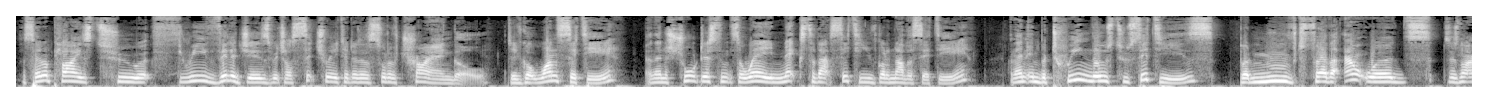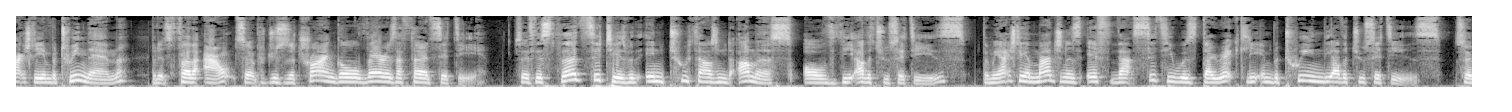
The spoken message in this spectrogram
The same applies to three villages which are situated as a sort of triangle. So you've got one city, and then a short distance away, next to that city, you've got another city. And then in between those two cities, but moved further outwards, so it's not actually in between them, but it's further out, so it produces a triangle, there is a third city. So if this third city is within 2000 amos of the other two cities, then we actually imagine as if that city was directly in between the other two cities. So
